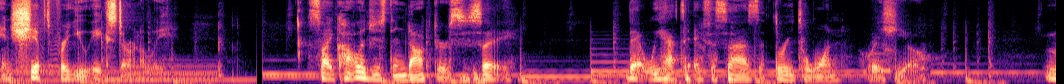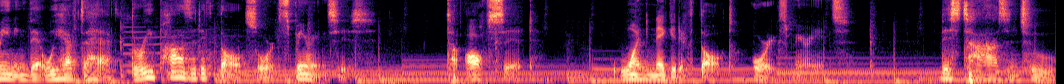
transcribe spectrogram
and shift for you externally. Psychologists and doctors say that we have to exercise the three to one ratio meaning that we have to have three positive thoughts or experiences to offset one negative thought or experience. This ties into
